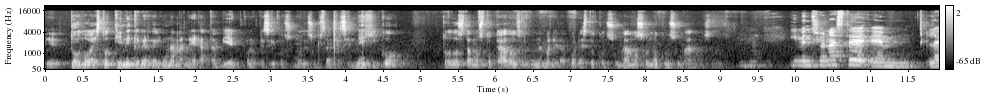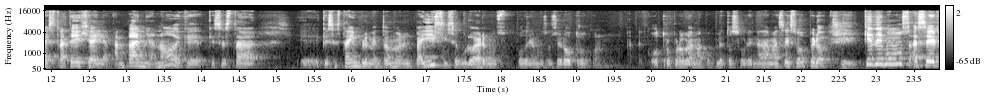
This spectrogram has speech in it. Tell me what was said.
eh, todo esto tiene que ver de alguna manera también con lo que es el consumo de sustancias. En México, todos estamos tocados de alguna manera por esto, consumamos o no consumamos. Y mencionaste em, la estrategia y la campaña ¿no? de que, que se está, eh, que se está implementando en el país y seguro haremos, podremos hacer otro con otro programa completo sobre nada más eso, pero ¿qué debemos hacer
